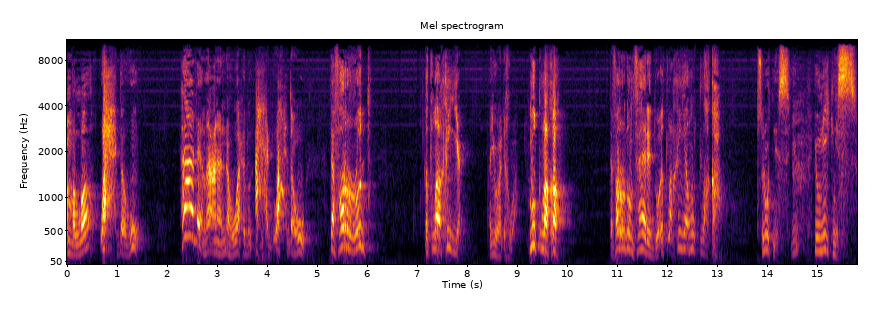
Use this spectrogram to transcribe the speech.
أما الله وحده هذا معنى أنه واحد أحد وحده. تفرد إطلاقية أيها الإخوة مطلقة. تفرد فارد وإطلاقية مطلقة. Absoluteness. Uniqueness.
